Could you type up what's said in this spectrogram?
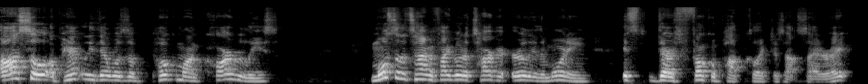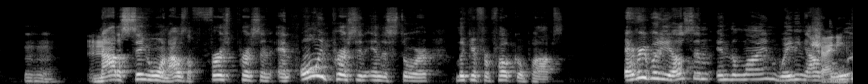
also apparently there was a Pokemon card release. Most of the time, if I go to Target early in the morning, it's there's Funko Pop collectors outside, right? Mm-hmm. Mhm. Not a single one. I was the first person and only person in the store looking for Funko Pops. Everybody else in, in the line waiting out outdoors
